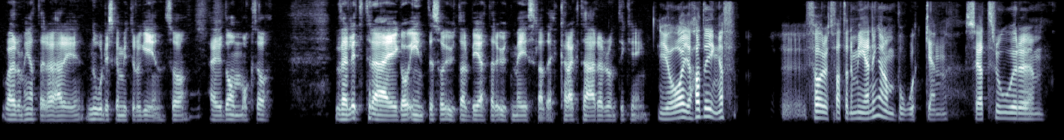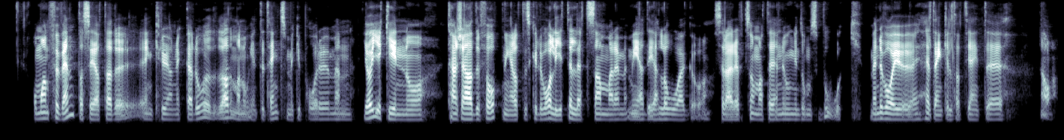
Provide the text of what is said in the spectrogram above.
vad är de heter, det här i nordiska mytologin, så är ju de också väldigt träiga och inte så utarbetade, utmejslade karaktärer runt omkring. Ja, jag hade inga Eh, förutfattade meningar om boken, så jag tror eh, om man förväntar sig att det hade en krönika, då, då hade man nog inte tänkt så mycket på det. Men jag gick in och kanske hade förhoppningar att det skulle vara lite lättsammare med mer dialog och sådär eftersom att det är en ungdomsbok. Men det var ju helt enkelt att jag inte ja,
